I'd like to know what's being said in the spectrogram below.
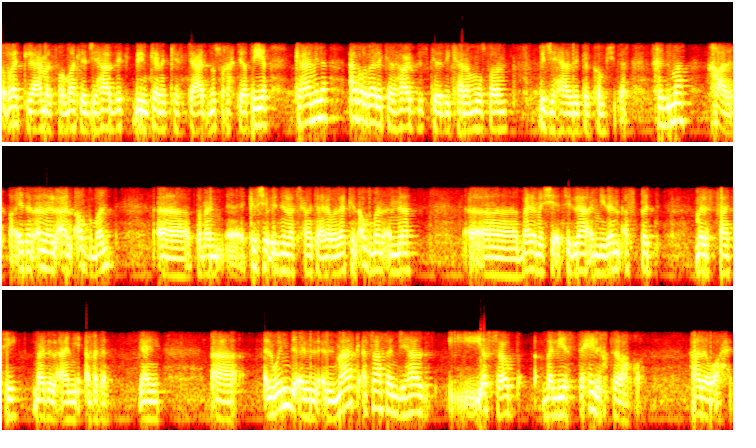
اضطريت لعمل format لجهازك بإمكانك استعادة نسخة احتياطية كاملة عبر ذلك ال hard disk الذي كان موصلا بجهازك الكمبيوتر. خدمة خارقة. إذا أنا الآن أضمن آه طبعا آه كل شيء بإذن الله سبحانه وتعالى ولكن أضمن أن آه بعد مشيئة الله أني لن أفقد ملفاتي بعد الآن أبدا. يعني آه ال Wind الماك أساسا جهاز يصعب بل يستحيل اختراقه. هذا واحد.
